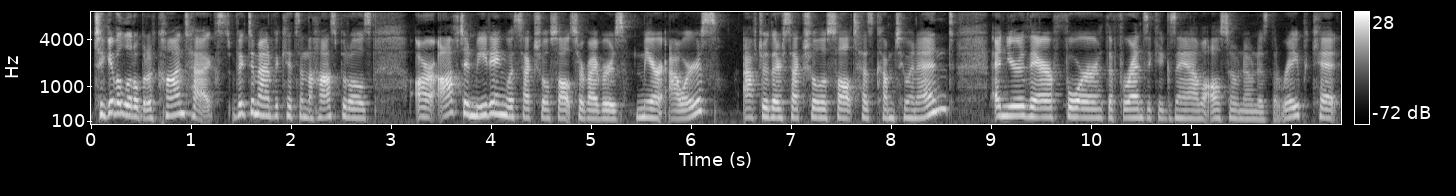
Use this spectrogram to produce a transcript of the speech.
To give a little bit of context, victim advocates in the hospitals are often meeting with sexual assault survivors mere hours after their sexual assault has come to an end. And you're there for the forensic exam, also known as the rape kit.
